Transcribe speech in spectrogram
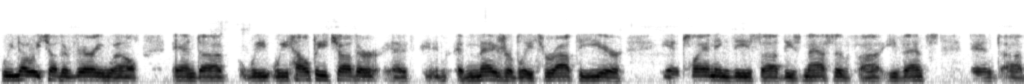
we know each other very well, and uh, we we help each other uh, immeasurably throughout the year in planning these uh, these massive uh, events, and uh,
